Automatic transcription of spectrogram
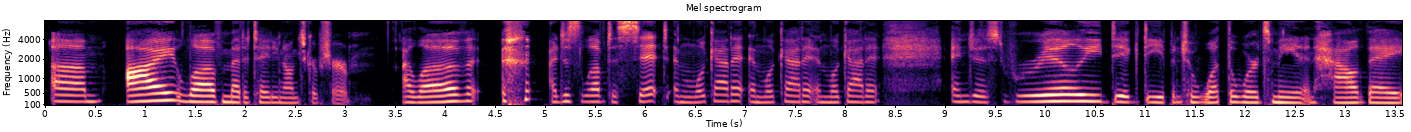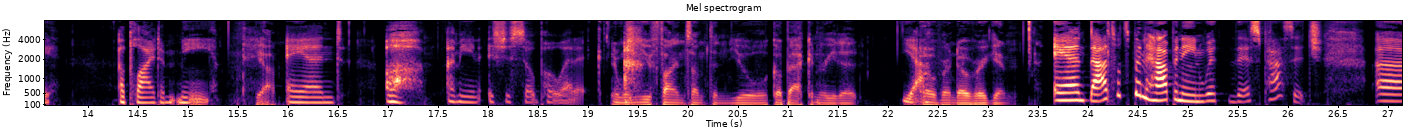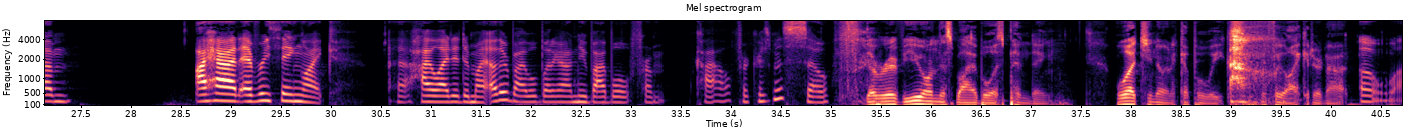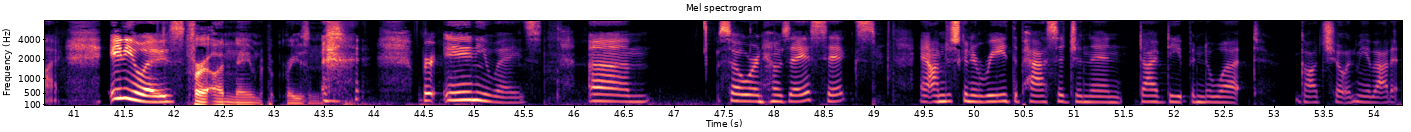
Um, I love meditating on scripture. I love, I just love to sit and look at it and look at it and look at it and just really dig deep into what the words mean and how they apply to me. Yeah. And, oh, I mean, it's just so poetic. And when you find something, you'll go back and read it Yeah. over and over again. And that's what's been happening with this passage. Um, I had everything like uh, highlighted in my other Bible, but I got a new Bible from Kyle for Christmas. So, The review on this Bible is pending. We'll let you know in a couple weeks if we like it or not, oh my. Anyways, for unnamed reasons. for anyways, um, so we're in Hosea 6, and I'm just going to read the passage and then dive deep into what God's showing me about it.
